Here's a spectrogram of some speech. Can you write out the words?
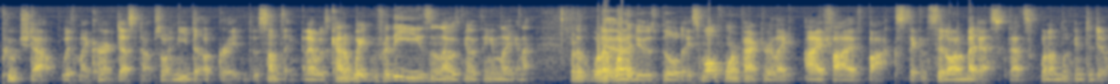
pooched out with my current desktop, so I need to upgrade to something. And I was kind of waiting for these, and I was going to thinking like, and I, but what I want to do is build a small form factor like i5 box that can sit on my desk. That's what I'm looking to do.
